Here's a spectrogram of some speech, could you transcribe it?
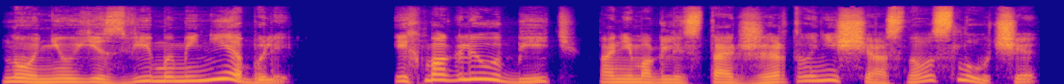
но неуязвимыми не были. Их могли убить, они могли стать жертвой несчастного случая.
